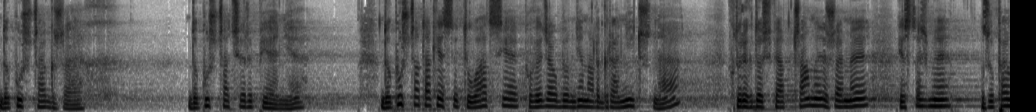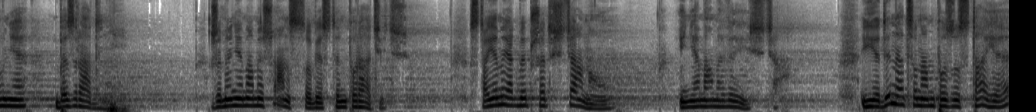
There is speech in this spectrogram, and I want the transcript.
dopuszcza grzech, dopuszcza cierpienie, dopuszcza takie sytuacje, powiedziałbym, niemal graniczne, w których doświadczamy, że my jesteśmy zupełnie bezradni, że my nie mamy szans sobie z tym poradzić. Stajemy jakby przed ścianą i nie mamy wyjścia. I jedyne, co nam pozostaje,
